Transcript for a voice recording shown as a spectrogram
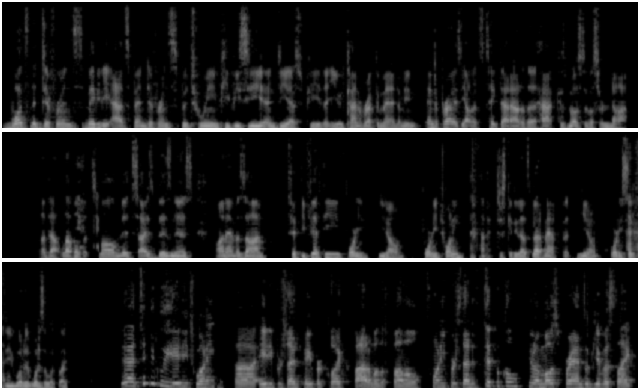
what's the difference maybe the ad spend difference between ppc and dsp that you'd kind of recommend? I mean enterprise yeah let's take that out of the hat because most of us are not at that level but small mid-sized business on amazon 50 50 40 you know 40 20 just kidding that's bad yeah. math but you know 40 60 what, what does it look like? Yeah typically 80 20 uh, 80% pay per click bottom of the funnel. 20% is typical. You know most brands will give us like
